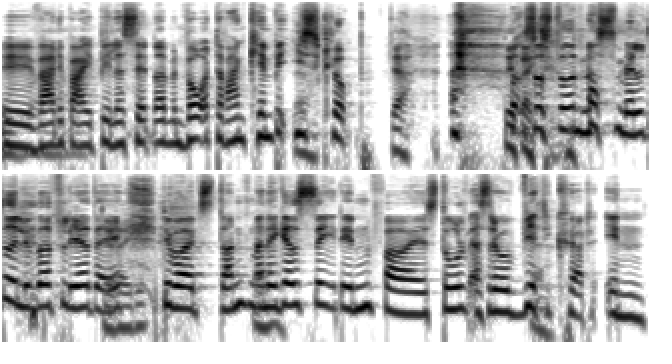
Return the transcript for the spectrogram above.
Øh, var det bare i Bella Center, men hvor der var en kæmpe ja. isklump. Ja, det er og så stod den og smeltede i løbet af flere dage. Det, det var et stunt, man ja. ikke havde set inden for uh, stol. Altså det var virkelig ja. kørt en,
